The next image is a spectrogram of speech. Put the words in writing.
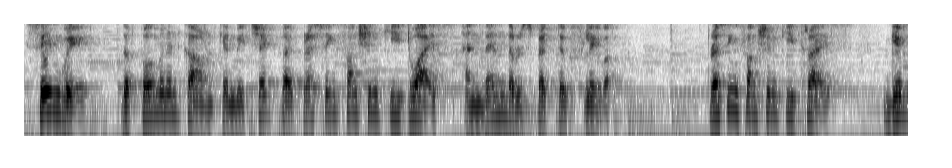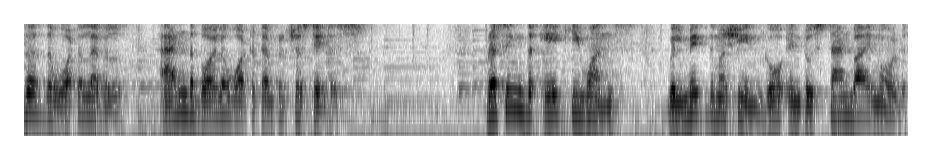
Same way the permanent count can be checked by pressing function key twice and then the respective flavor. Pressing function key thrice gives us the water level and the boiler water temperature status. Pressing the A key once will make the machine go into standby mode.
